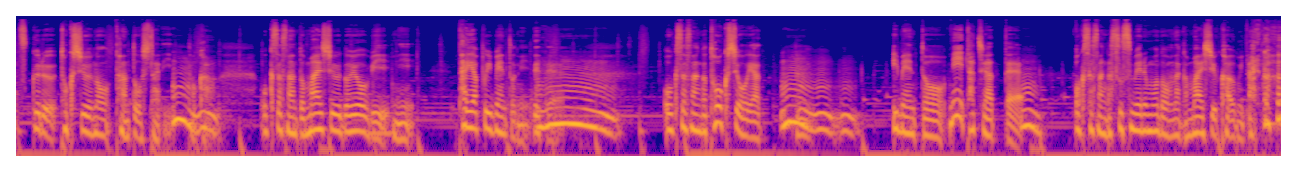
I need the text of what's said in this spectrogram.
作る特集の担当したりとか、うん大草さんと毎週土曜日にタイアップイベントに出て、うん。大草さんがトークショーやうんうん。イベントに立ち会って、うんうん大草さんが勧めるものをなんか毎週買うみたいな。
